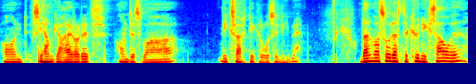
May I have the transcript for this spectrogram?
und sie haben geheiratet und es war, wie gesagt, die große Liebe. Und dann war es so, dass der König Saul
